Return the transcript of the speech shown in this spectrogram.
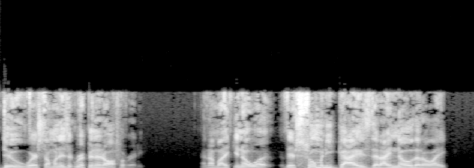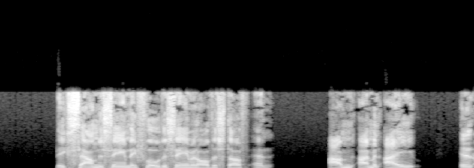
do where someone isn't ripping it off already. And I'm like, you know what? There's so many guys that I know that are like, they sound the same, they flow the same and all this stuff. And I'm, I'm an, I, and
